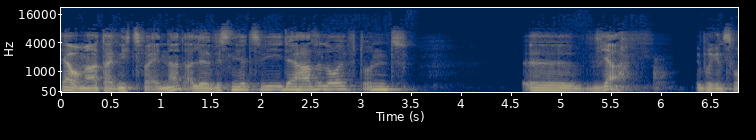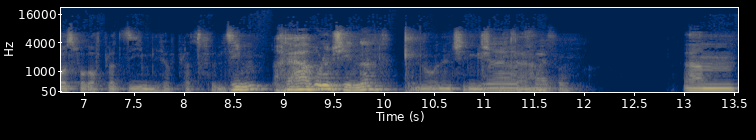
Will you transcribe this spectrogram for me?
Ja, aber man hat halt nichts verändert. Alle wissen jetzt, wie der Hase läuft und äh, ja. Übrigens Wolfsburg auf Platz 7, nicht auf Platz 5. sieben? Ach ja, unentschieden, ne? Nur unentschieden gespielt, ja, ja. scheiße. Ähm,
